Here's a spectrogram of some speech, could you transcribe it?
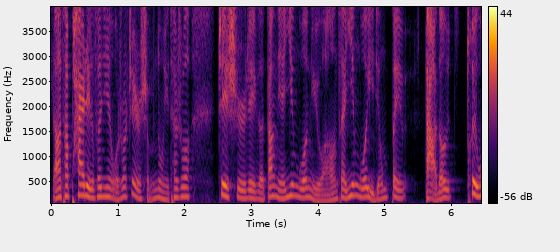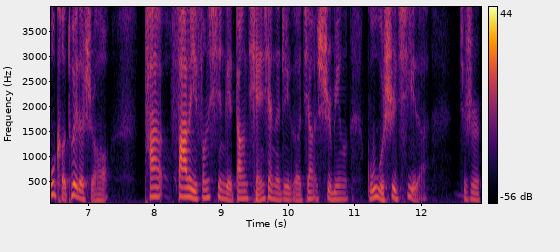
然后他拍这个分信，我说这是什么东西？他说这是这个当年英国女王在英国已经被打到退无可退的时候，他发了一封信给当前线的这个将士兵，鼓舞士气的，就是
